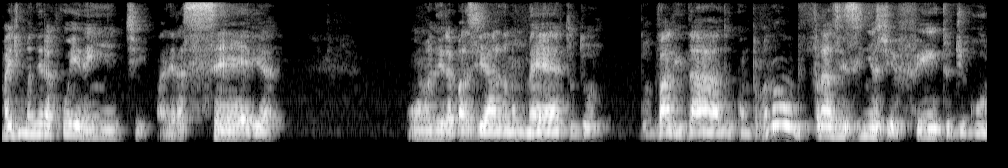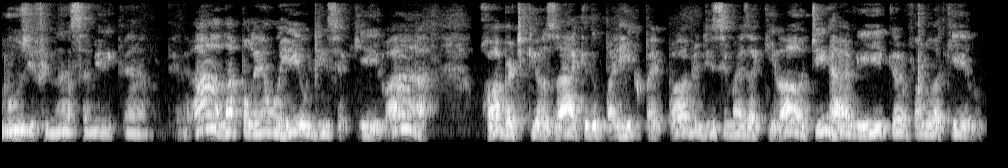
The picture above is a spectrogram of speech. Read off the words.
mas de maneira coerente, maneira séria, uma maneira baseada num método validado, comprovado, não frasezinhas de efeito de gurus de finança americano. Entendeu? Ah, Napoleão Hill disse aquilo. Ah, Robert Kiyosaki do Pai Rico, Pai Pobre disse mais aquilo. Ah, o T. Harvey Eker falou aquilo.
